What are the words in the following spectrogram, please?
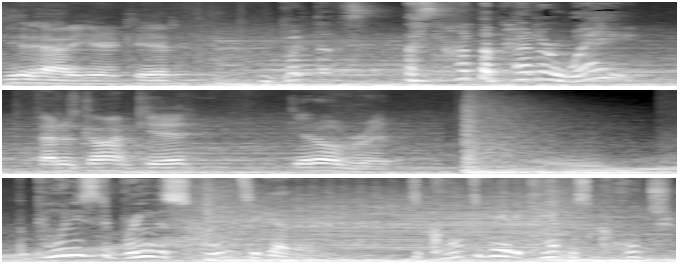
Get out of here, kid. But that's that's not the better way. Petr's gone, kid. Get over it. The point is to bring the school together, to cultivate a campus culture,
